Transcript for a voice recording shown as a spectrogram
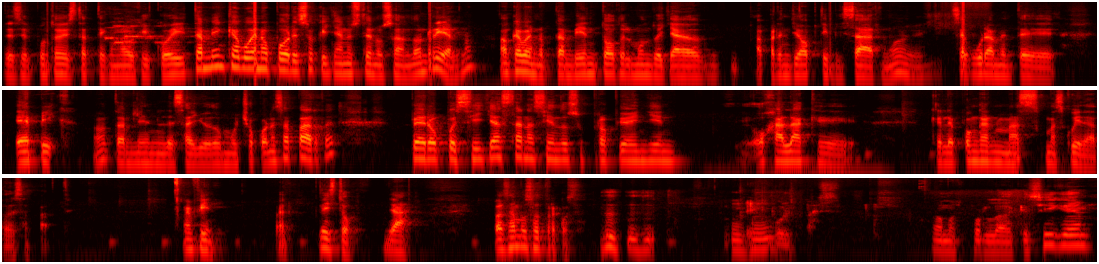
Desde el punto de vista tecnológico. Y también qué bueno por eso que ya no estén usando Unreal, ¿no? Aunque bueno, también todo el mundo ya aprendió a optimizar, ¿no? seguramente Epic, ¿no? También les ayudó mucho con esa parte. Pero pues sí, ya están haciendo su propio engine. Ojalá que, le pongan más, más cuidado a esa parte. En fin, bueno, listo, ya. Pasamos a otra cosa. Disculpas. Vamos por la que sigue.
